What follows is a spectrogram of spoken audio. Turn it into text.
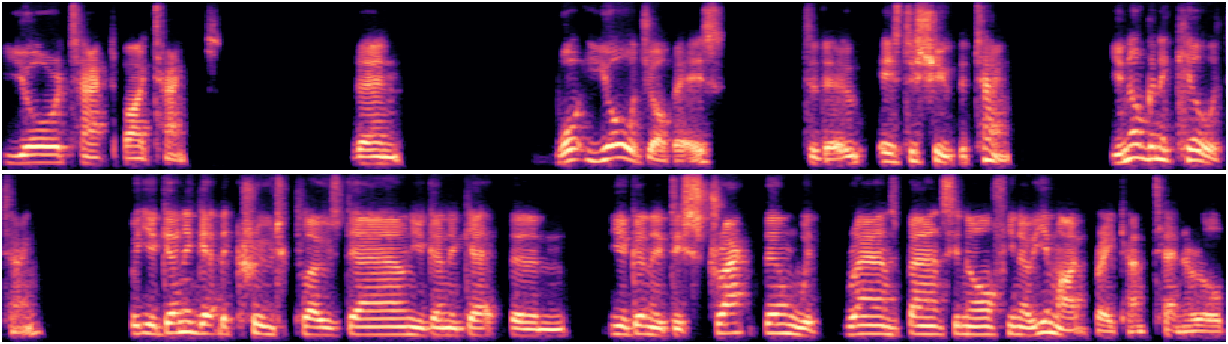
you're attacked by tanks, then what your job is to do is to shoot the tank. You're not going to kill the tank, but you're going to get the crew to close down. You're going to get them. You're going to distract them with rounds bouncing off. You know, you might break antenna or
